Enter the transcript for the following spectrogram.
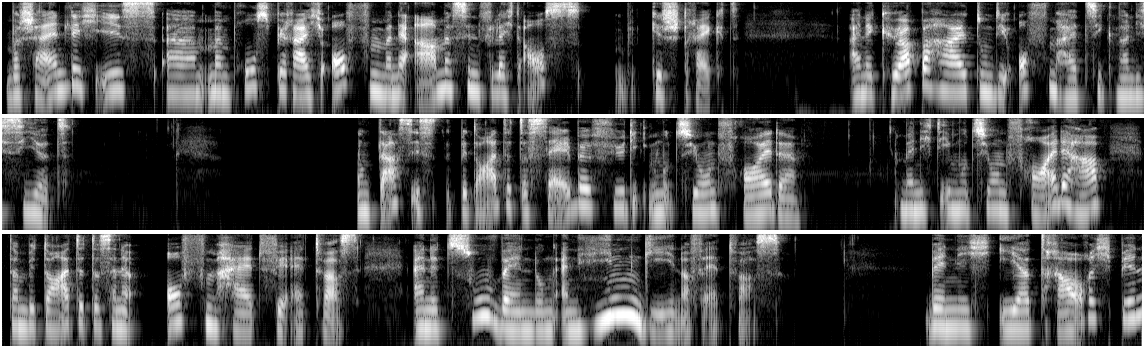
wahrscheinlich ist äh, mein Brustbereich offen, meine Arme sind vielleicht ausgestreckt eine Körperhaltung, die Offenheit signalisiert. Und das ist, bedeutet dasselbe für die Emotion Freude. Wenn ich die Emotion Freude habe, dann bedeutet das eine Offenheit für etwas, eine Zuwendung, ein Hingehen auf etwas. Wenn ich eher traurig bin,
